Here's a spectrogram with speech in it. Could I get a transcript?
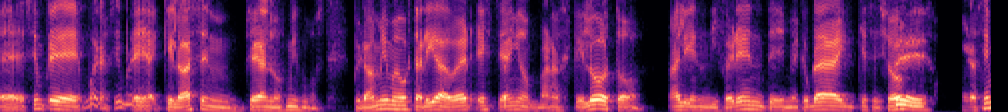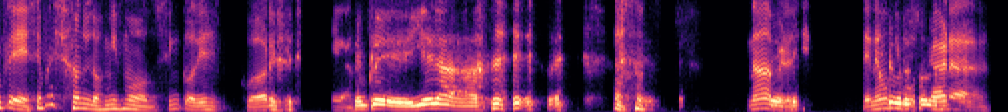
Eh, siempre, bueno, siempre que lo hacen llegan los mismos. Pero a mí me gustaría ver este año Barcelotto, alguien diferente, McBride, qué sé yo. sí. Pero siempre, siempre son los mismos 5 o 10 jugadores que llegan. Siempre llega. Nada, pero sí, tenemos que siempre son buscar los- a...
